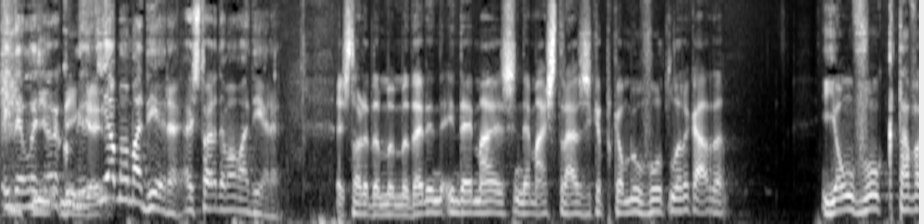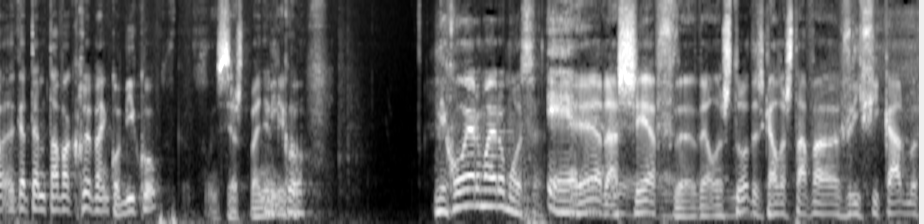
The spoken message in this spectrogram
Ainda elogiaram a comida. ninguém- E a mamadeira? A história da mamadeira? A história da mamadeira ainda- é, mais, ainda é mais trágica porque é o meu voo de largada. E é um voo que, estava, que até me estava a correr bem com a Mico. Conheceste bem a. Mico. Micô era uma aeromoça. Era a chefe delas todas, que ela estava a verificar, uma-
